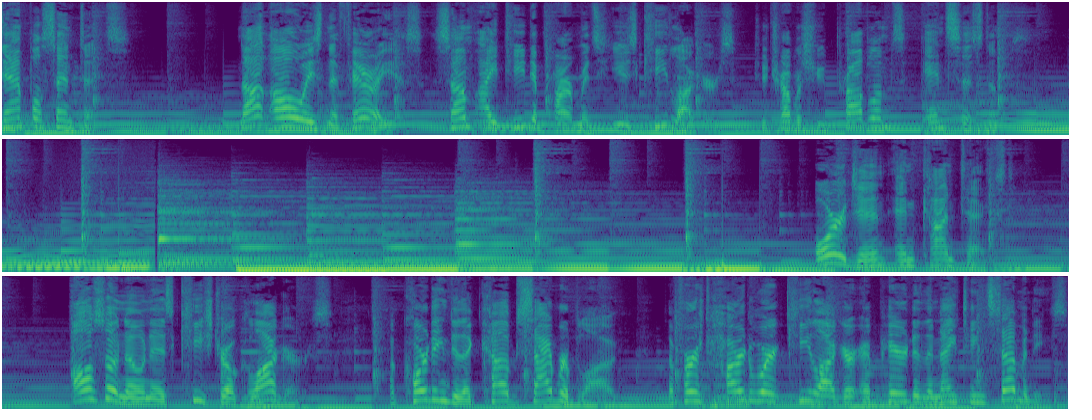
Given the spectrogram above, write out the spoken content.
Example sentence Not always nefarious, some IT departments use keyloggers to troubleshoot problems and systems. Origin and context. Also known as keystroke loggers, according to the Cub Cyberblog, the first hardware keylogger appeared in the 1970s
